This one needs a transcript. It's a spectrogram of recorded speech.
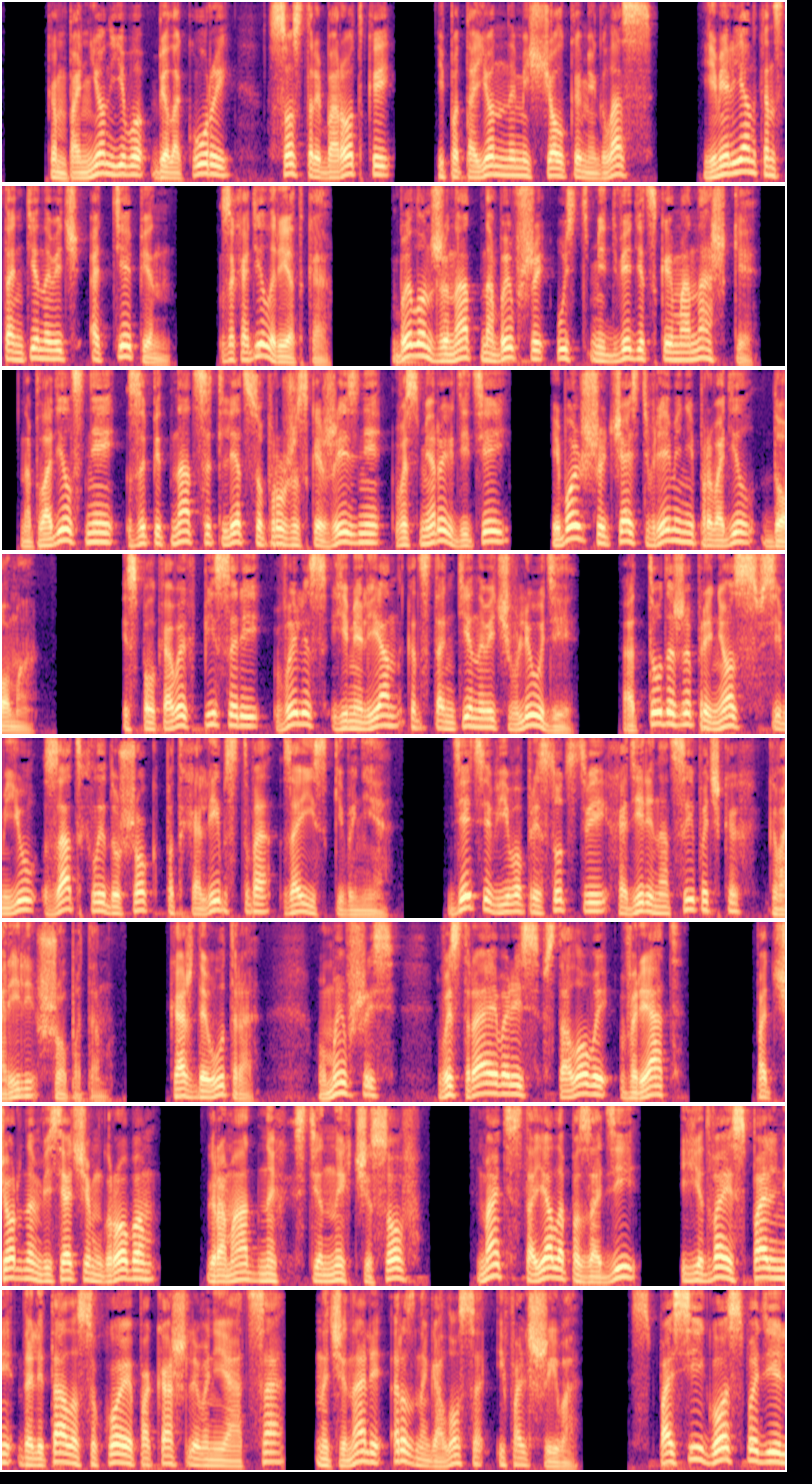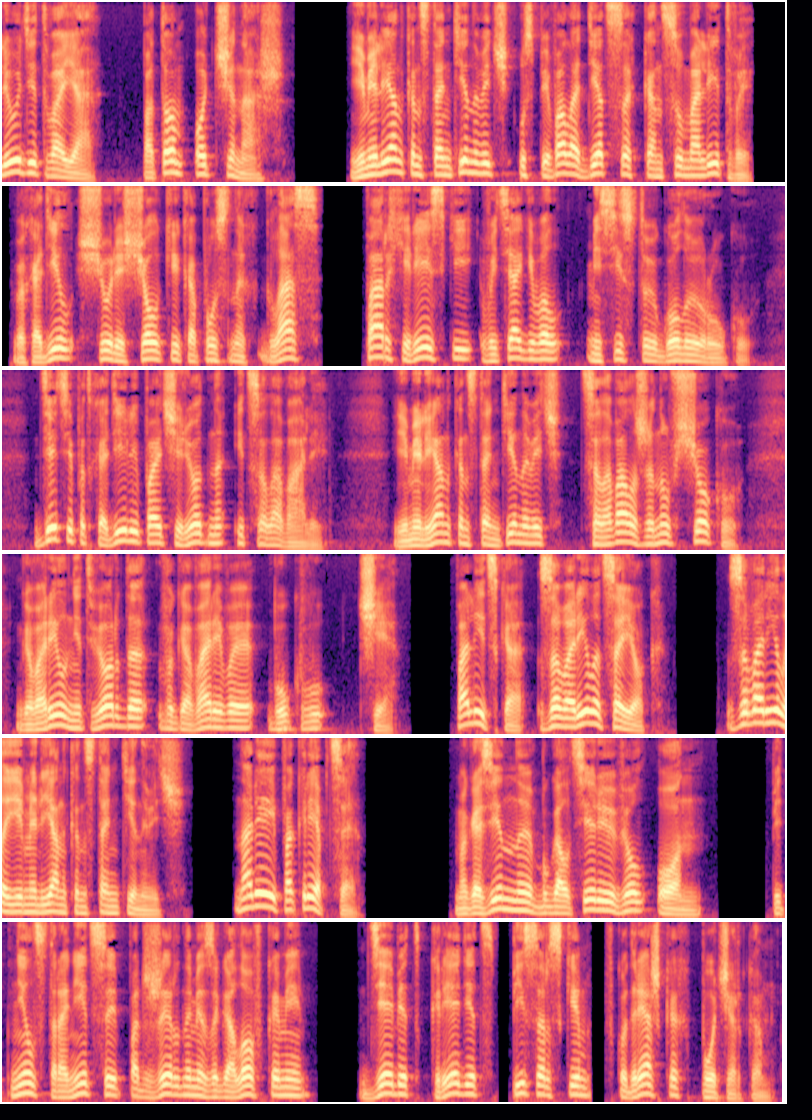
Компаньон его, белокурый, с острой бородкой и потаенными щелками глаз, Емельян Константинович Оттепин, заходил редко. Был он женат на бывшей усть-медведецкой монашке, Наплодил с ней за 15 лет супружеской жизни восьмерых детей и большую часть времени проводил дома. Из полковых писарей вылез Емельян Константинович в люди. Оттуда же принес в семью затхлый душок подхалимства, заискивания. Дети в его присутствии ходили на цыпочках, говорили шепотом. Каждое утро, умывшись, выстраивались в столовой в ряд под черным висячим гробом громадных стенных часов. Мать стояла позади, и едва из спальни долетало сухое покашливание отца, начинали разноголосо и фальшиво. «Спаси, Господи, люди Твоя!» Потом «Отче наш». Емельян Константинович успевал одеться к концу молитвы, Выходил, щуря щелки капустных глаз, по-архирейски вытягивал мясистую голую руку. Дети подходили поочередно и целовали. Емельян Константинович целовал жену в щеку, говорил нетвердо, выговаривая букву «Ч». «Полицка, заварила цаек?» «Заварила, Емельян Константинович. Налей покрепце». Магазинную бухгалтерию вел он. Пятнил страницы под жирными заголовками «Дебет», «Кредит», «Писарским», в кудряшках почерком.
